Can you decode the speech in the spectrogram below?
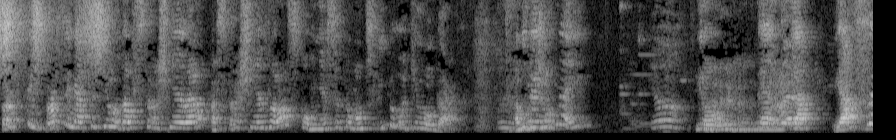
Prosím, prosím, já jsem ti ho dal strašně rád a strašně s láskou. Mně se to moc líbilo ti ho dát. A budeš hodnej? Jo. Já, já, já jsem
